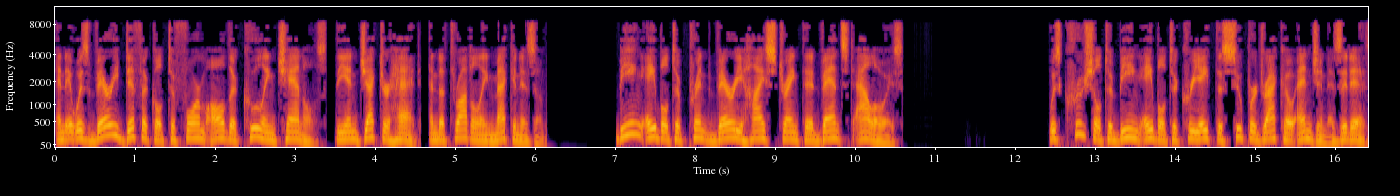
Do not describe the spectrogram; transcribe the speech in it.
and it was very difficult to form all the cooling channels, the injector head, and the throttling mechanism. Being able to print very high-strength advanced alloys was crucial to being able to create the Super Draco engine as it is.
